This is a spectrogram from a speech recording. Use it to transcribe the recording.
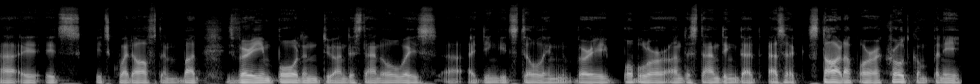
Uh, it, it's it's quite often, but it's very important to understand always. Uh, I think it's still in very popular understanding that as a startup or a growth company,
